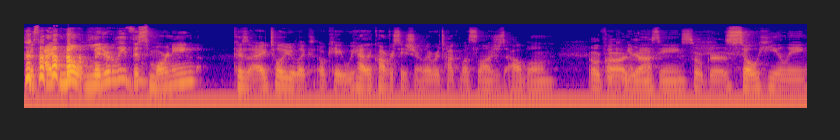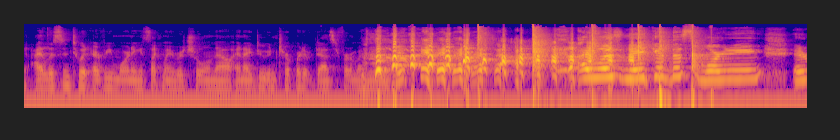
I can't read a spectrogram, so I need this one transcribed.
I no, literally this morning because I told you like okay, we had a conversation earlier. We are talking about Solange's album. Oh god, yeah. amazing. So good. so healing. I listen to it every morning. It's like my ritual now, and I do interpretive dance in front of my mirror. I was naked this morning in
